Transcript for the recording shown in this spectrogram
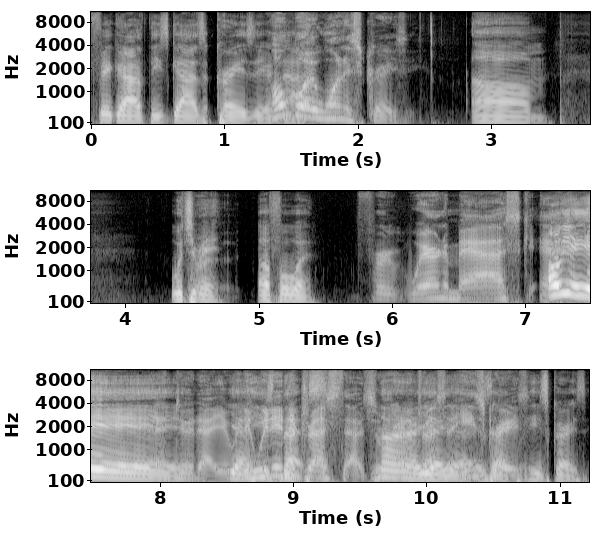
figure out if these guys are crazy or not. Homeboy one is crazy. Um, what you mean? Oh, for what? For wearing a mask. And, Oh yeah, yeah, yeah, yeah, yeah. and yeah. doing that. Yeah, yeah we, didn't nuts. address that. So no, we're no, no, yeah, address yeah. He's exactly. crazy. He's crazy.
